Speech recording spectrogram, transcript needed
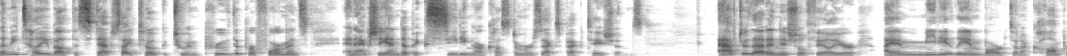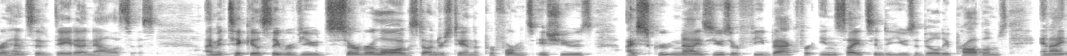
Let me tell you about the steps I took to improve the performance and actually end up exceeding our customers' expectations. After that initial failure, I immediately embarked on a comprehensive data analysis. I meticulously reviewed server logs to understand the performance issues. I scrutinized user feedback for insights into usability problems, and I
